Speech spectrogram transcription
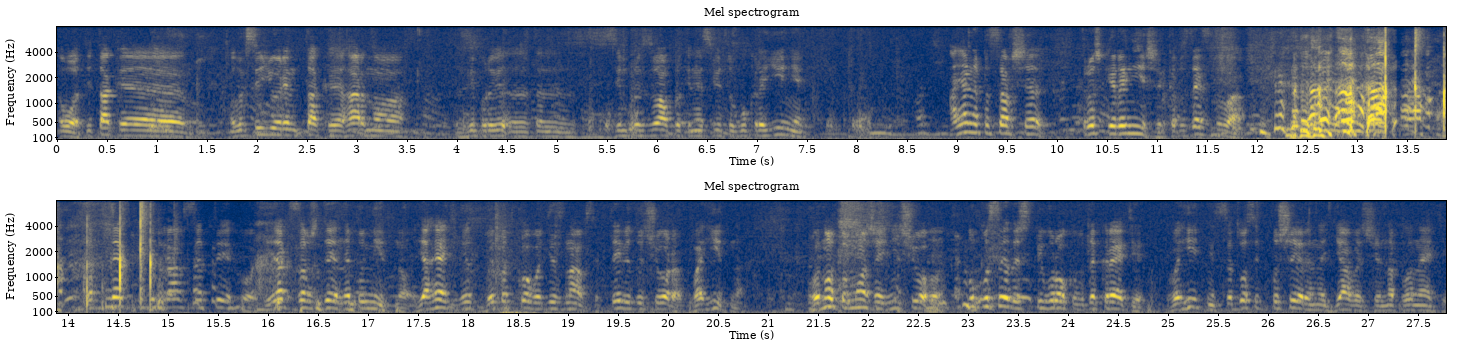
От, і так е, Олексій Юрін так е, гарно зімпровізував про кінець світу в Україні. А я написав ще трошки раніше, Кабздець 2. Кабздець підібрався тихо. І як завжди, непомітно. Я геть випадково дізнався. Ти від учора вагітна. Воно то може й нічого. Ну посидиш з півроку в декреті. Вагітність це досить поширене явище на планеті.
